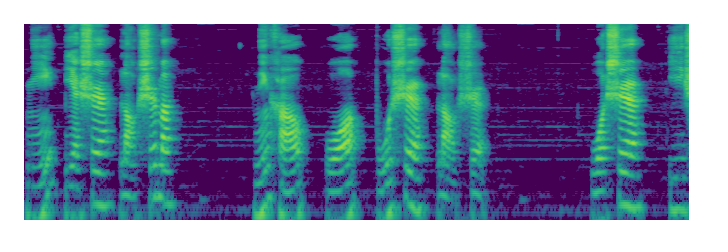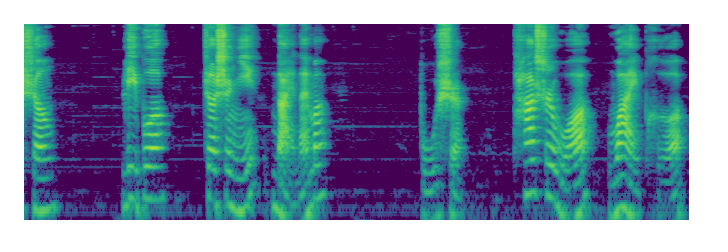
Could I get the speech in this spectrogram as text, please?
你也是老师吗？您好，我不是老师， 我是医生。立波，这是你奶奶吗？不是，她是我外婆。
